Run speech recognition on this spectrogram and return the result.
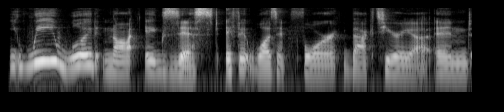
you, we would not exist if it wasn't for bacteria and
